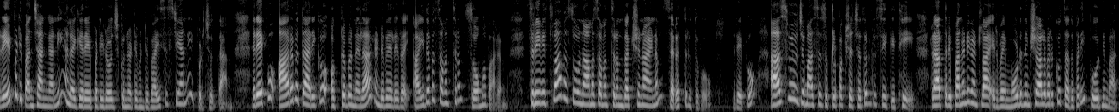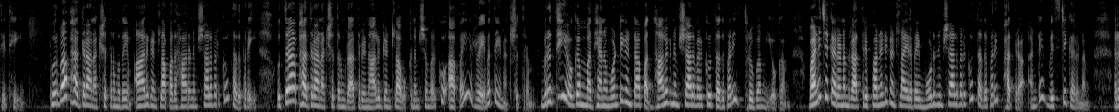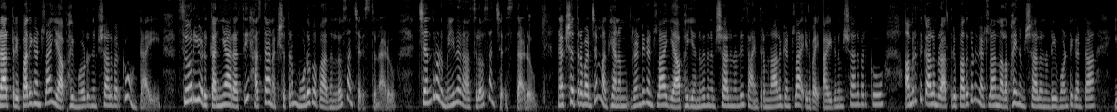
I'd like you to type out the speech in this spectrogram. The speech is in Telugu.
రేపటి పంచాంగాన్ని అలాగే రేపటి రోజుకున్నటువంటి వైశిష్ట్యాన్ని ఇప్పుడు చూద్దాం. రేపు ఆరవ తారీఖు అక్టోబర్ నెల రెండు వేల ఇరవై ఐదవ సంవత్సరం సోమవారం. శ్రీ విశ్వావసు నామ సంవత్సరం దక్షిణాయనం శరతృతువు రేపు ఆశ్వయుజమాస శుక్లపక్ష చతుర్దశి తిథి. రాత్రి పన్నెండు గంటల ఇరవై మూడు నిమిషాల వరకు తదుపరి పూర్ణిమా తిథి. పూర్వాభాద్ర నక్షత్రం ఉదయం ఆరు గంటల పదహారు నిమిషాల వరకు తదుపరి. ఉత్తరాభాద్ర నక్షత్రం రాత్రి నాలుగు గంటల ఒక నిమిషం వరకు. ఆపై రేవతి నక్షత్రం. వృద్ధి యోగం మధ్యాహ్నం ఒంటి గంట పద్నాలుగు నిమిషాల వరకు తదుపరి ధ్రువం యోగం. వాణిజ్యకరణం రాత్రి పన్నెండు గంటల ఇరవై మూడు నిమిషాల వరకు తదుపరి భద్ర అంటే విష్టికరణం. రాత్రి పది గంటల యాభై మూడు నిమిషాల వరకు ఉంటాయి. సూర్యుడు కన్యారాశి హస్త నక్షత్రం మూడవ పాదంలో సంచరిస్తున్నాడు. చంద్రుడు మీనరాశిలో సంచరిస్తాడు. నక్షత్ర వర్జం మధ్యాహ్నం రెండు గంటల యాభై ఎనిమిది నిమిషాల నుండి సాయంత్రం నాలుగు గంటల ఇరవై ఐదు నిమిషాల వరకు అమృతకాలం రాత్రి పదకొండు గంటల నలభై నిమిషాల నుండి ఒంటి గంట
